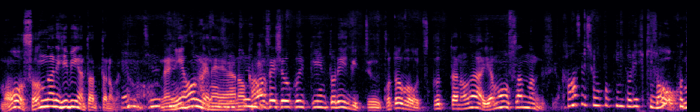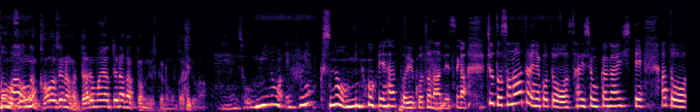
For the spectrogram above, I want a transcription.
もうそんなに日々が経ったのかと、ね、日本でね、あの為替証拠金取引っていう言葉を作ったのが山本さんなんですよ。為替証拠金取引の言葉をもうそんな為替なんか誰もやってなかったんですから昔は。はい、えー、そう生みの FX の生みの親ということなんですが、ちょっとそのあたりのことを最初お伺いして、あと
